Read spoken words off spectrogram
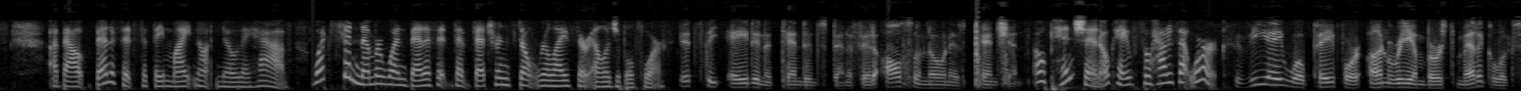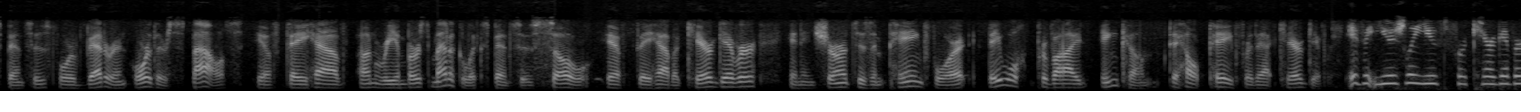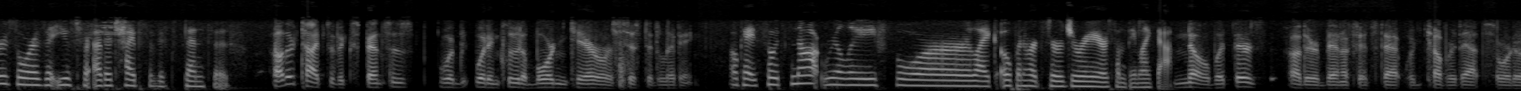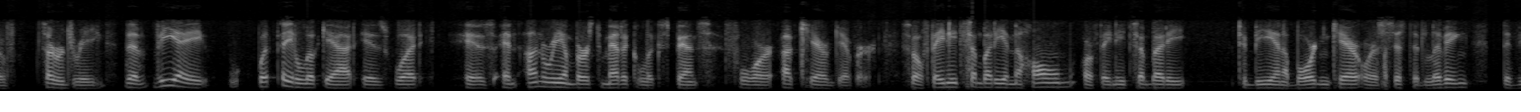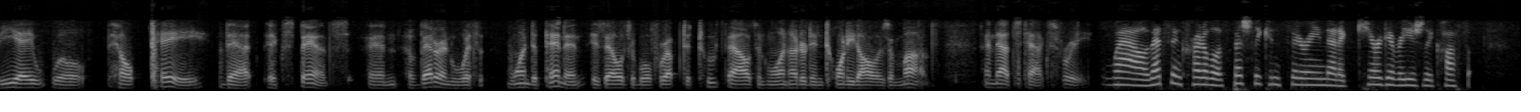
about benefits that they might not know they have. What's the number one benefit that veterans don't realize they're eligible for? It's the aid and attendance benefit, also known as pension. Oh, pension. Okay, so how does that work? The VA will pay for unreimbursed medical expenses for a veteran or their spouse if they have unreimbursed medical expenses. So if they have a caregiver and insurance isn't paying for it, they will provide income to help pay for that caregiver. Is it usually used for caregivers or is it used for other types of expenses? Other types of expenses would, would include a board and care or assisted living. Okay, so it's not really for like open heart surgery or something like that. No, but there's other benefits that would cover that sort of surgery. The VA, what they look at is what is an unreimbursed medical expense for a caregiver. So if they need somebody in the home or if they need somebody to be in a board and care or assisted living, the VA will help pay that expense. And a veteran with one dependent is eligible for up to $2,120 a month. And that's tax free. Wow, that's incredible, especially considering that a caregiver usually costs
